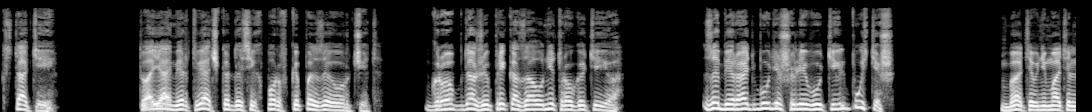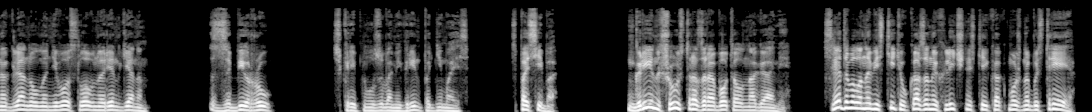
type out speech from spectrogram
Кстати, твоя мертвячка до сих пор в КПЗ урчит. Гроб даже приказал не трогать ее. Забирать будешь или в утиль пустишь? Батя внимательно глянул на него, словно рентгеном. «Заберу!» — скрипнул зубами Грин, поднимаясь. «Спасибо». Грин шустро заработал ногами. Следовало навестить указанных личностей как можно быстрее.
